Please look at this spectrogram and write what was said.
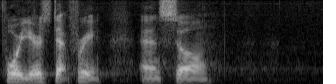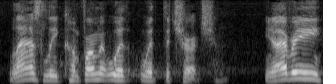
four years, debt free. And so, lastly, confirm it with, with the church. You know, every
